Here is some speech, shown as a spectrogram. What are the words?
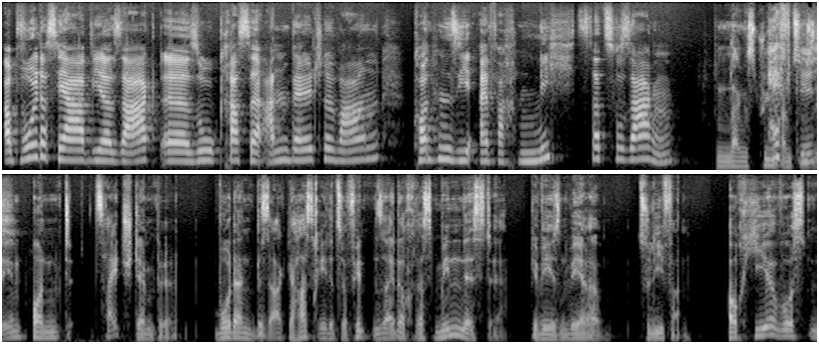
obwohl das ja, wie er sagt, äh, so krasse Anwälte waren, konnten sie einfach nichts dazu sagen. Einen langen Stream Heftig. anzusehen. Und Zeitstempel, wo dann besagte Hassrede zu finden sei, doch das Mindeste gewesen wäre, zu liefern. Auch hier wussten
